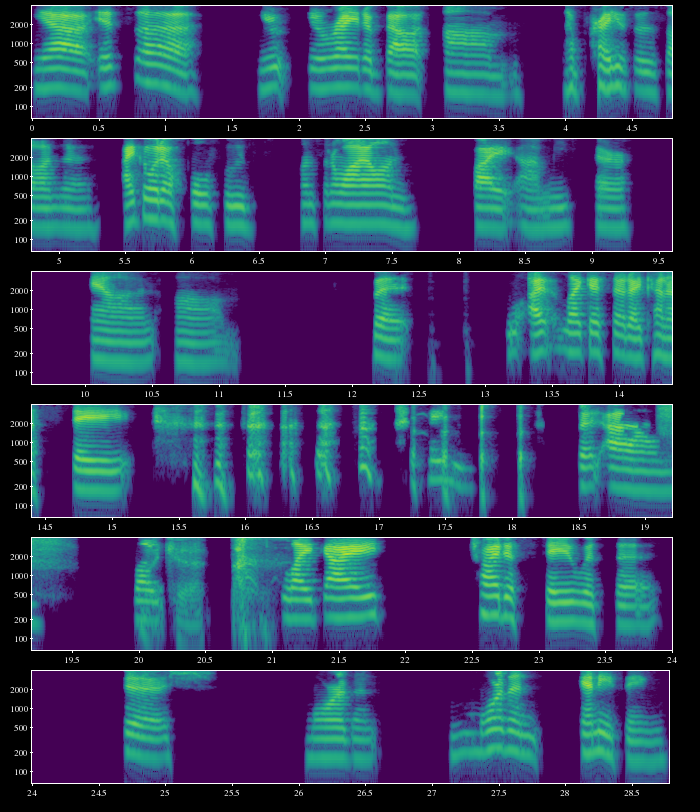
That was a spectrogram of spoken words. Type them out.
yeah, it's uh, you're you're right about um the prices on the. I go to Whole Foods once in a while and buy um, meat there, and um, but I like I said, I kinda stay But, um, like like, I try to stay with the fish more than more than anything.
